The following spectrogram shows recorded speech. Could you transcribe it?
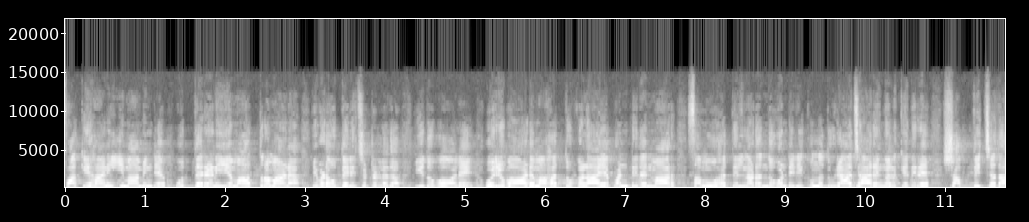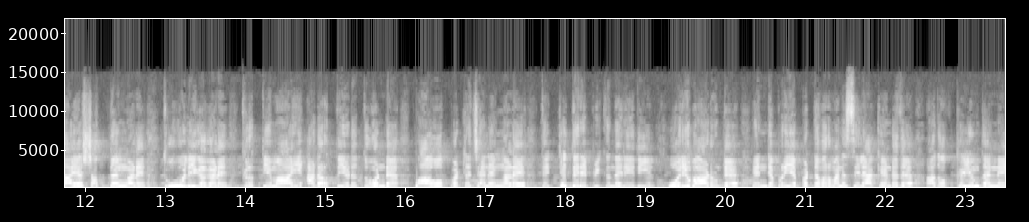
ഫാക്കിഹാനി ഇമാമിന്റെ ഉദ്ധരണിയെ മാത്രമാണ് ഇവിടെ ഉദ്ധരിച്ചിട്ടുള്ളത്. ഇതുപോലെ ഒരുപാട് മഹത്തുക്കളായ പണ്ഡിതന്മാർ സമൂഹത്തിൽ നടന്നുകൊണ്ടിരിക്കുന്ന ദുരാചാരങ്ങൾക്കെതിരെ ശബ്ദിച്ചതായ ശബ്ദങ്ങളെ തൂലികകളെ കൃത്യമായി അടർത്തിയെടുത്തുകൊണ്ട് പാവപ്പെട്ട ജനങ്ങളെ തെറ്റിദ്ധരിപ്പിക്കുന്ന രീതിയിൽ ഒരുപാടുണ്ട്. എന്റെ പ്രിയപ്പെട്ടവർ മനസ്സിലാക്കേണ്ടത് അതൊക്കെയും തന്നെ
